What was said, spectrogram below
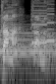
drama, drama.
